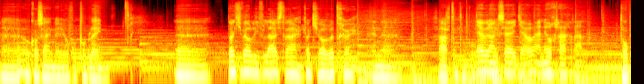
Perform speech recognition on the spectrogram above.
Eh, ook al zijn er heel veel problemen. Eh dankjewel, lieve luisteraar. Dankjewel, Rutger. En graag tot een volgende Jij bedankt. Sergio. En heel graag gedaan. Top.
